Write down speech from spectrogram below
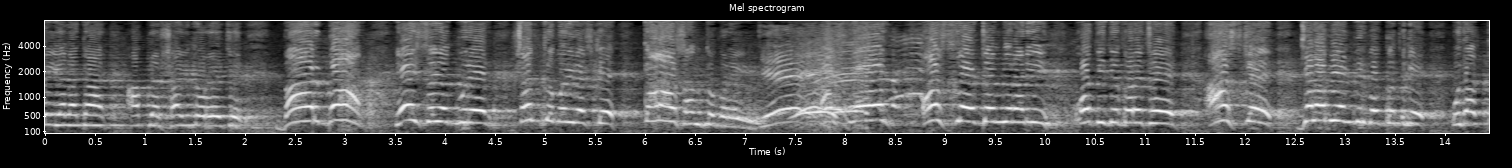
এই এলাকায় আপনার সাহিত্য রয়েছে বারবার এই সৈয়দপুরের শান্ত পরিবেশকে কারা শান্ত করে? অস্ত্রের অতীতে করেছে। আজকে জেলা বিএনপির পক্ষ থেকে উদাত্ত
